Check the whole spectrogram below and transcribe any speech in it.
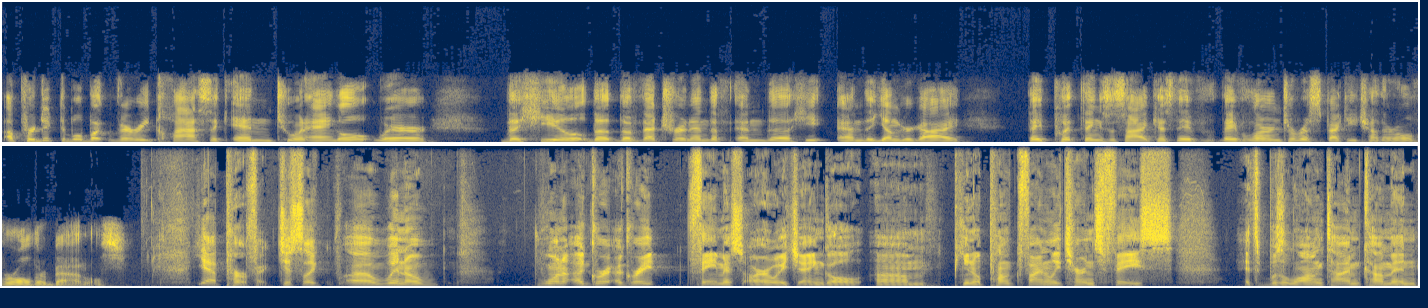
a predictable but very classic end to an angle where the heel, the the veteran and the and the he and the younger guy they put things aside because they've they've learned to respect each other over all their battles. Yeah, perfect. Just like uh, you know, one a great a great famous ROH angle. Um, you know, Punk finally turns face. It was a long time coming.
